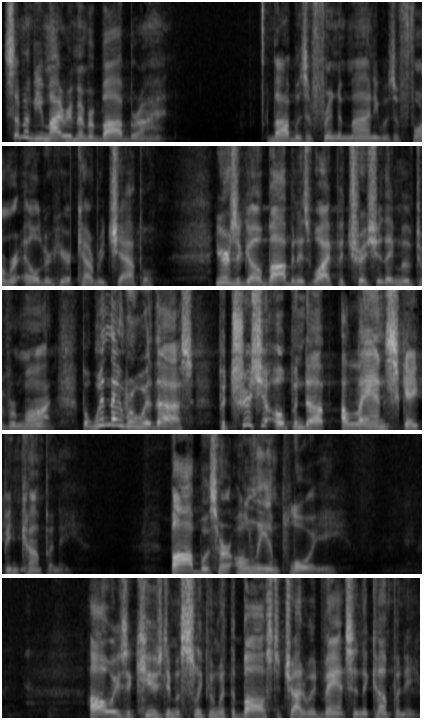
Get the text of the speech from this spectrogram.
Some of you might remember Bob Bryant. Bob was a friend of mine. He was a former elder here at Calvary Chapel. Years ago, Bob and his wife Patricia, they moved to Vermont. But when they were with us, Patricia opened up a landscaping company. Bob was her only employee. I always accused him of sleeping with the boss to try to advance in the company.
